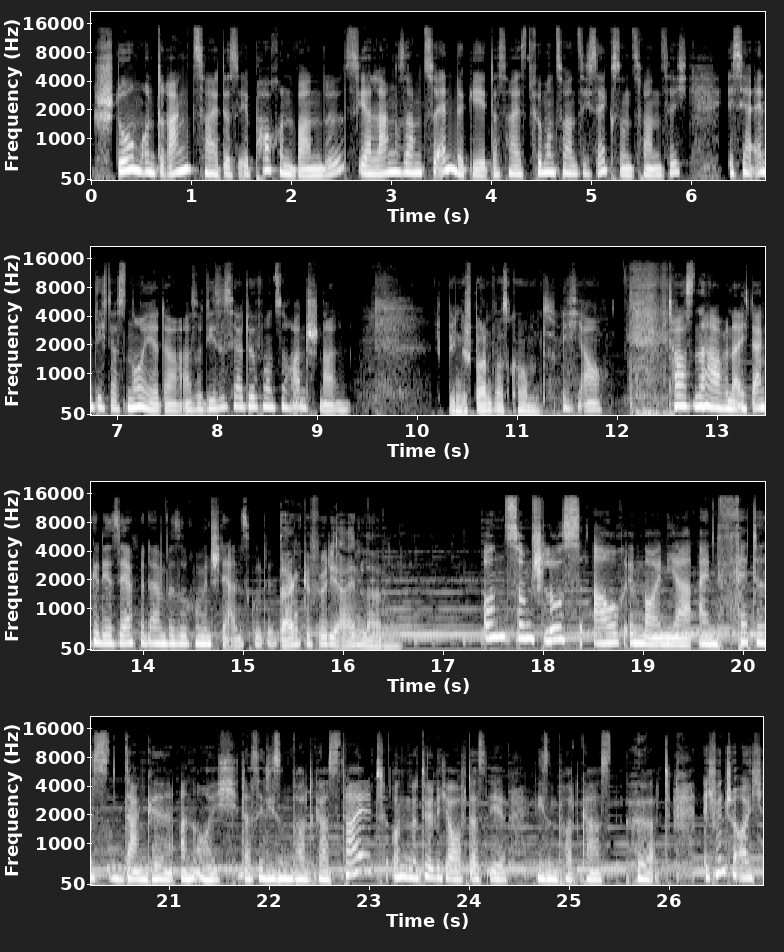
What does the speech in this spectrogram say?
Sturm- und Drangzeit des Epochenwandels ja langsam zu Ende geht. Das heißt, 25, 26 ist ja endlich das Neue da. Also dieses Jahr dürfen wir uns noch anschnallen. Ich bin gespannt, was kommt. Ich auch. Thorsten Havener, ich danke dir sehr für deinen Besuch und wünsche dir alles Gute. Danke für die Einladung. Und zum Schluss auch im neuen Jahr ein fettes Danke an euch, dass ihr diesen Podcast teilt und natürlich auch, dass ihr diesen Podcast hört. Ich wünsche euch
